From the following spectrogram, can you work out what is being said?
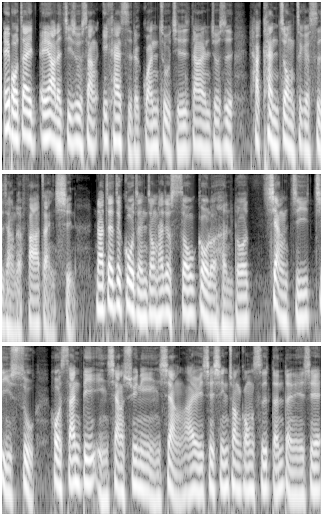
Apple 在 AR 的技术上一开始的关注，其实当然就是他看中这个市场的发展性。那在这过程中，他就收购了很多相机技术或三 D 影像、虚拟影像，还有一些新创公司等等的一些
